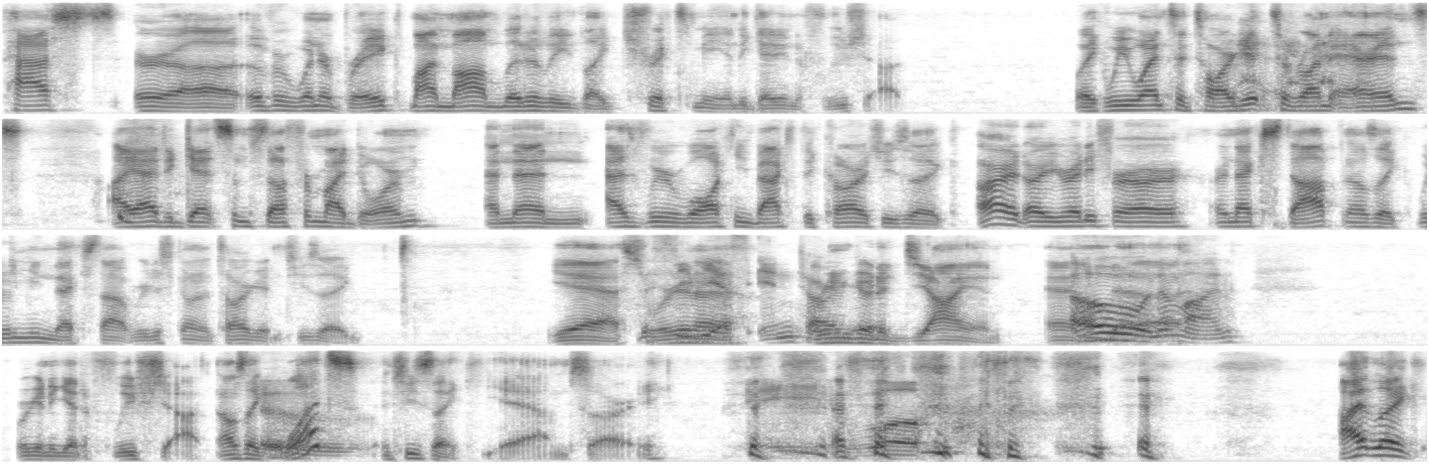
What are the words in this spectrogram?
past or uh, over winter break, my mom literally like tricked me into getting a flu shot. Like we went to Target to run errands. I had to get some stuff from my dorm. And then as we were walking back to the car, she's like, All right, are you ready for our, our next stop? And I was like, What do you mean next stop? We're just going to Target. And she's like, Yeah, so the we're gonna we're gonna go to Giant. And, oh, uh, never mind. we're gonna get a flu shot. And I was like, What? And she's like, Yeah, I'm sorry. And-. I like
